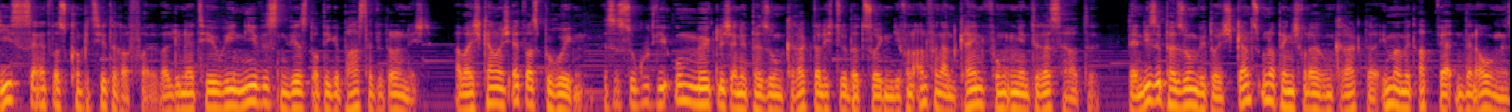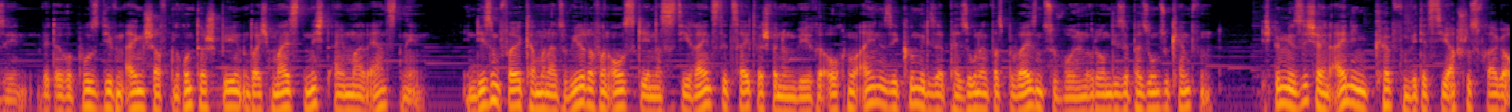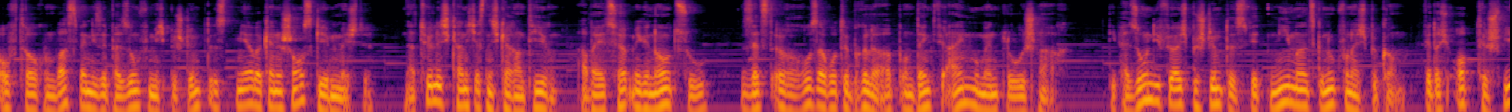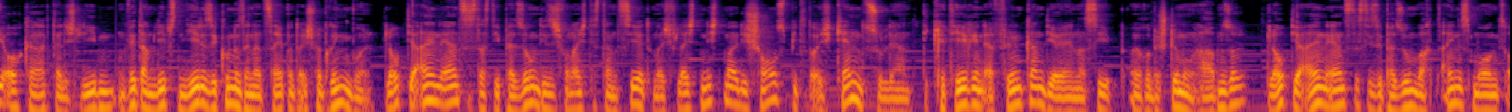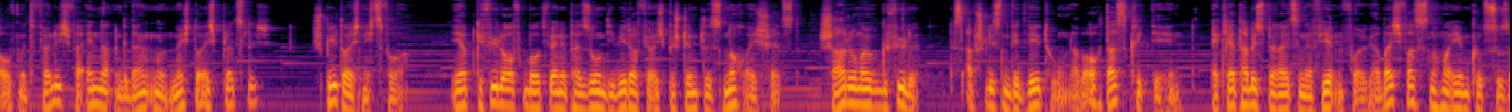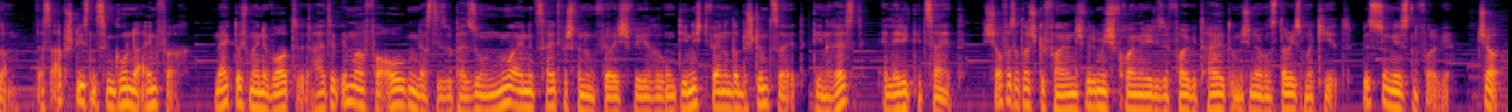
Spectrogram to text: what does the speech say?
Dies ist ein etwas komplizierterer Fall, weil du in der Theorie nie wissen wirst, ob ihr gepasst hättet oder nicht. Aber ich kann euch etwas beruhigen. Es ist so gut wie unmöglich, eine Person charakterlich zu überzeugen, die von Anfang an keinen Funken Interesse hatte. Denn diese Person wird euch ganz unabhängig von eurem Charakter immer mit abwertenden Augen sehen, wird eure positiven Eigenschaften runterspielen und euch meist nicht einmal ernst nehmen. In diesem Fall kann man also wieder davon ausgehen, dass es die reinste Zeitverschwendung wäre, auch nur eine Sekunde dieser Person etwas beweisen zu wollen oder um diese Person zu kämpfen. Ich bin mir sicher, in einigen Köpfen wird jetzt die Abschlussfrage auftauchen, was, wenn diese Person für mich bestimmt ist, mir aber keine Chance geben möchte. Natürlich kann ich es nicht garantieren, aber jetzt hört mir genau zu, setzt eure rosarote Brille ab und denkt für einen Moment logisch nach. Die Person, die für euch bestimmt ist, wird niemals genug von euch bekommen, wird euch optisch wie auch charakterlich lieben und wird am liebsten jede Sekunde seiner Zeit mit euch verbringen wollen. Glaubt ihr allen Ernstes, dass die Person, die sich von euch distanziert und euch vielleicht nicht mal die Chance bietet, euch kennenzulernen, die Kriterien erfüllen kann, die euer Nasib, eure Bestimmung haben soll? Glaubt ihr allen Ernstes, diese Person wacht eines Morgens auf mit völlig veränderten Gedanken und möchte euch plötzlich? Spielt euch nichts vor. Ihr habt Gefühle aufgebaut für eine Person, die weder für euch bestimmt ist noch euch schätzt. Schade um eure Gefühle. Das Abschließen wird wehtun, aber auch das kriegt ihr hin. Erklärt habe ich es bereits in der vierten Folge, aber ich fasse es nochmal eben kurz zusammen. Das Abschließen ist im Grunde einfach. Merkt euch meine Worte, haltet immer vor Augen, dass diese Person nur eine Zeitverschwendung für euch wäre und ihr nicht füreinander bestimmt seid. Den Rest erledigt die Zeit. Ich hoffe, es hat euch gefallen. Ich würde mich freuen, wenn ihr diese Folge teilt und mich in euren Stories markiert. Bis zur nächsten Folge. Ciao.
